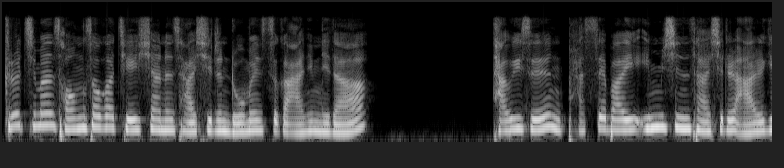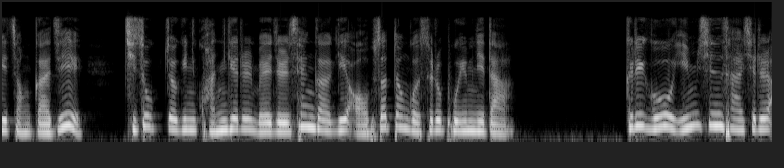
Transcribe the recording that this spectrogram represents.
그렇지만 성서가 제시하는 사실은 로맨스가 아닙니다. 다윗은 바세바의 임신 사실을 알기 전까지 지속적인 관계를 맺을 생각이 없었던 것으로 보입니다. 그리고 임신 사실을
